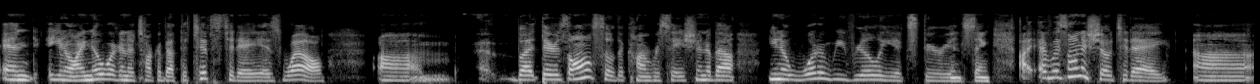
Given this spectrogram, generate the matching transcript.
and you know I know we're going to talk about the tips today as well. Um, but there's also the conversation about, you know, what are we really experiencing? I, I was on a show today, uh,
